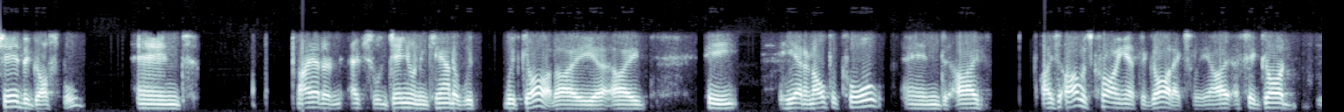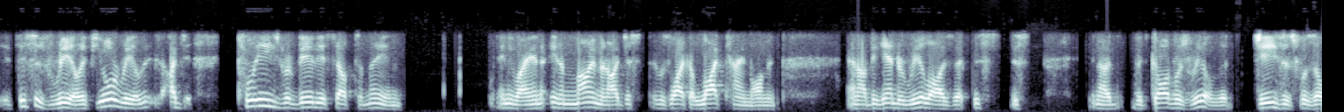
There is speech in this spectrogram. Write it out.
shared the gospel, and I had an actual genuine encounter with with God. I, uh, I, he, he had an altar call, and I, I, I was crying out to God. Actually, I, I said, God, if this is real, if you're real, I, please reveal yourself to me. And anyway, in, in a moment, I just it was like a light came on, and, and I began to realize that this, this, you know, that God was real, that Jesus was a,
